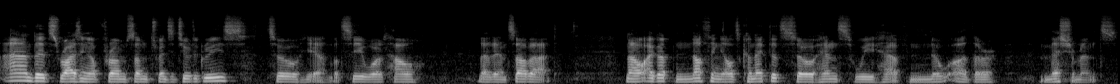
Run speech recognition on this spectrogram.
And it's rising up from some 22 degrees to, yeah, let's see what how that ends up at. Now I got nothing else connected, so hence we have no other measurements.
